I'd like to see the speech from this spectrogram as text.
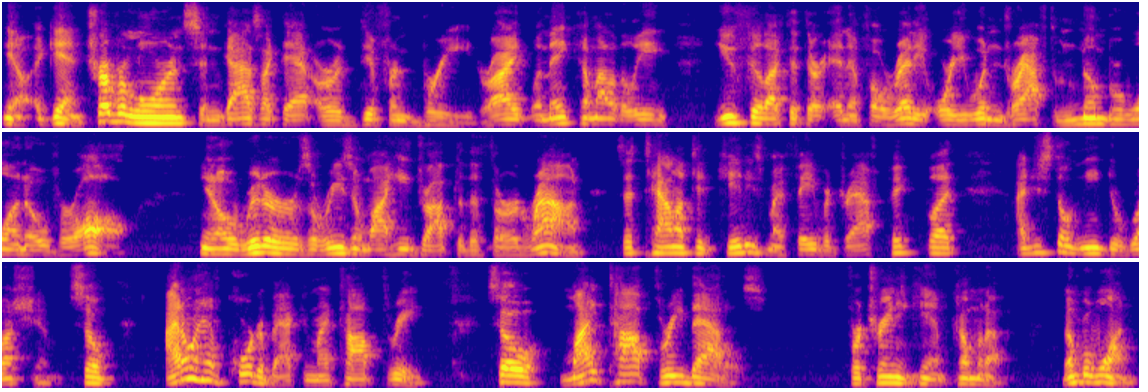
you know, again, Trevor Lawrence and guys like that are a different breed, right? When they come out of the league, you feel like that they're NFL ready, or you wouldn't draft them number one overall. You know, Ridder is a reason why he dropped to the third round. He's a talented kid. He's my favorite draft pick, but I just don't need to rush him. So I don't have quarterback in my top three. So my top three battles for training camp coming up. Number one,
